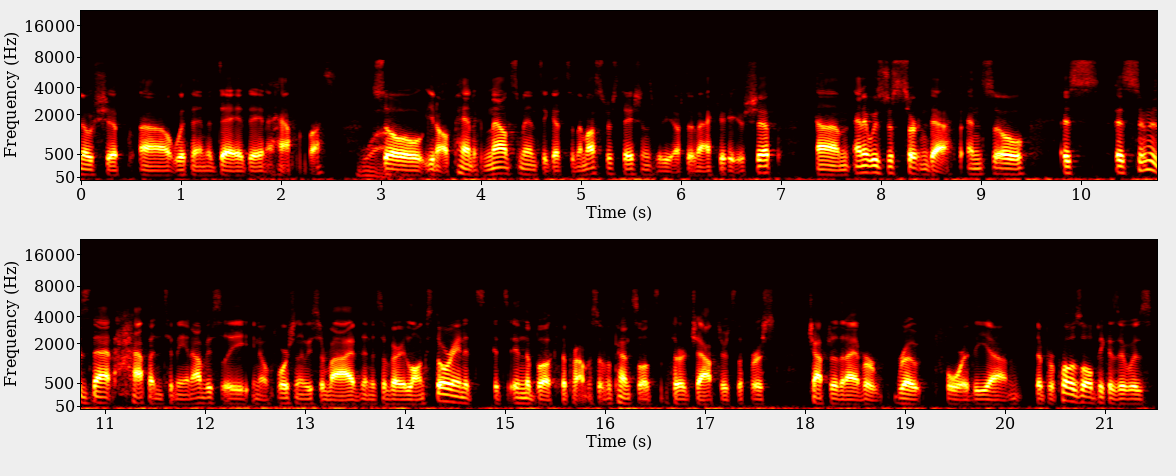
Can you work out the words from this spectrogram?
no ship uh, within a day, a day and a half of us. Wow. So, you know, a panic announcement to get to the muster stations where you have to evacuate your ship um, and it was just certain death. And so as as soon as that happened to me, and obviously, you know, fortunately we survived, and it's a very long story, and it's it's in the book, The Promise of a Pencil. It's the third chapter. It's the first chapter that I ever wrote for the um, the proposal because it was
